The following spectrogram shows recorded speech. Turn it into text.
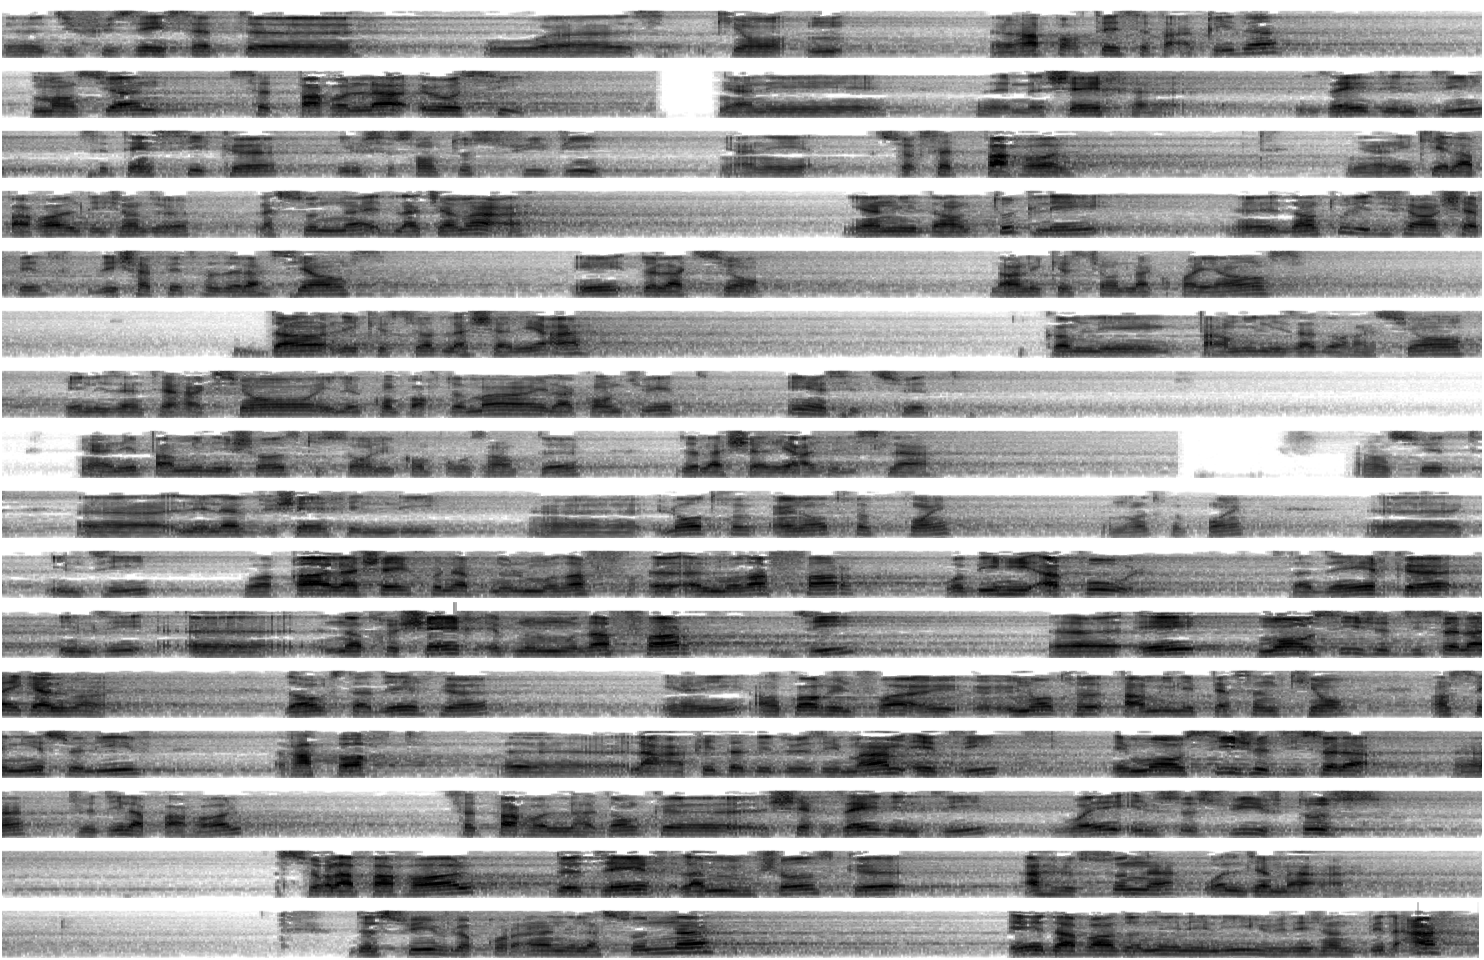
euh, diffusé cette euh, ou euh, qui ont rapporté cette aqidah mentionne cette parole-là eux aussi. Yani, le cheikh euh, Zayd il dit c'est ainsi qu'ils se sont tous suivis sur cette parole. Qui est la parole des gens de la sunna et de la jama'a. Dans, toutes les, dans tous les différents chapitres des chapitres de la science et de l'action dans les questions de la croyance dans les questions de la charia comme les, parmi les adorations et les interactions et le comportement et la conduite et ainsi de suite. Il y en a parmi les choses qui sont les composantes de, de la charia de l'islam. Ensuite, euh, l'élève du cheikh, il lit euh, l'autre, un autre point, un autre point, euh, il dit وقال شيخنا ابن المظفر وبه أقول c'est-à-dire que il dit, euh, notre cheikh Ibn al-Muzaffar dit, euh, et moi aussi je dis cela également. Donc, c'est-à-dire que, encore une fois, une autre parmi les personnes qui ont enseigné ce livre rapporte euh, la aqidah des deux imams et dit, et moi aussi je dis cela, hein, je dis la parole, cette parole-là. Donc, euh, Cheikh Zayd, il dit, vous voyez, ils se suivent tous sur la parole de dire la même chose que Ahl Sunnah wal Jama'a. De suivre le Coran et la Sunnah et d'abandonner les livres des gens de Bid'ah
